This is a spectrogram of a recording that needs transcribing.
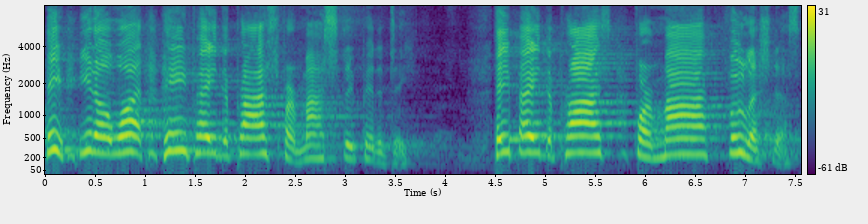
he, you know what? He paid the price for my stupidity. He paid the price for my foolishness.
